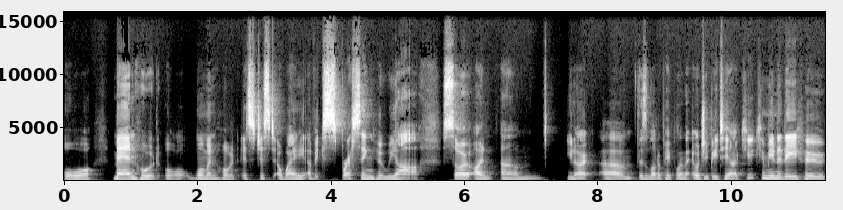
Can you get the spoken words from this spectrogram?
or manhood or womanhood. It's just a way of expressing who we are. So I, um, you know, um, there's a lot of people in the LGBTIQ community who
